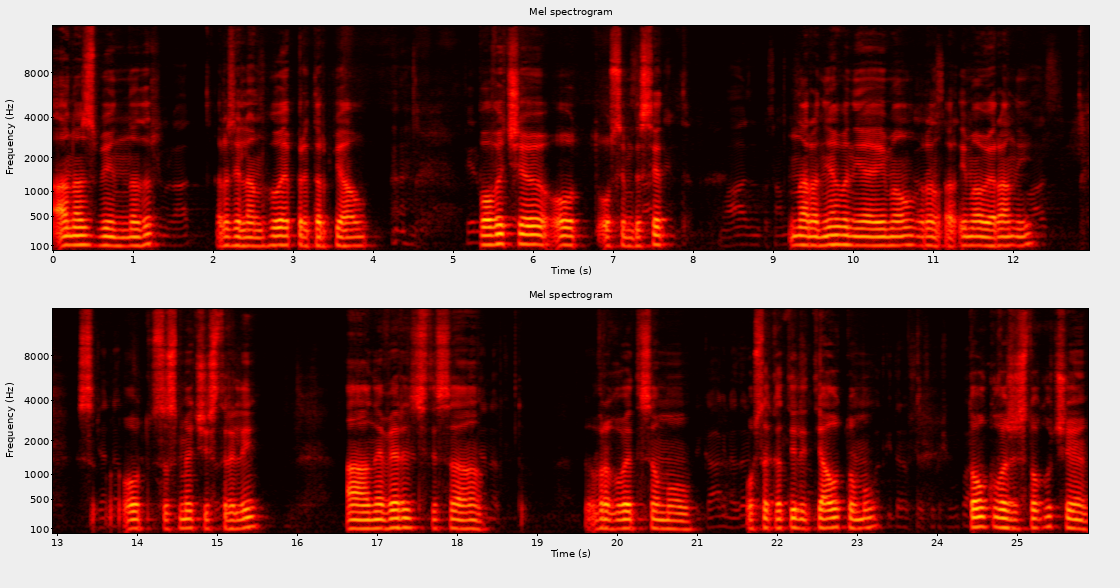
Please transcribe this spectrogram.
Анас бин Надър, मुराद Разеланху е претърпял повече от 80 मुआज उनको सामने наранявания е имал, имал е рани с, от, с меч и стрели, а неверниците са, враговете са му осъкатили тялото му толкова жестоко, че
